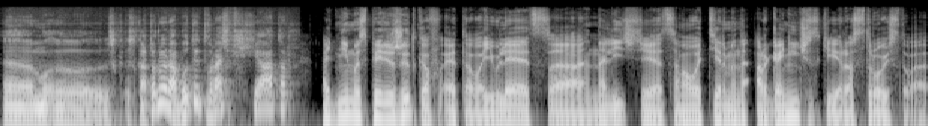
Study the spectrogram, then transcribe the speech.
э, с которой работает врач-психиатр. Одним из пережитков этого является наличие самого термина «органические расстройства».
